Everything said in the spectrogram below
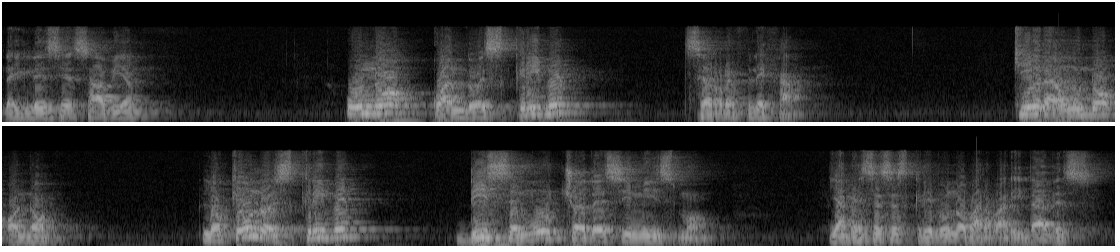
la iglesia es sabia. Uno cuando escribe se refleja, quiera uno o no. Lo que uno escribe dice mucho de sí mismo y a veces escribe uno barbaridades.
